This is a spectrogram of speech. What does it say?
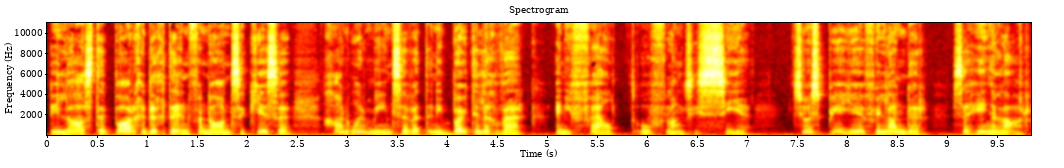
Die laaste paar gedigte in Vanaand se keuse gaan oor mense wat in die buitelug werk, in die veld of langs die see, soos PJ Philander se Hengelaar.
